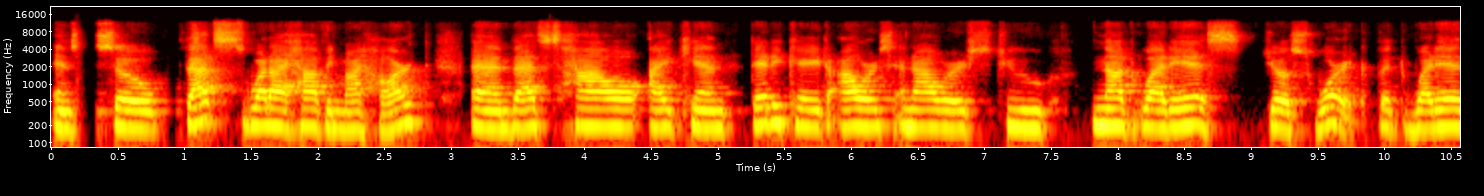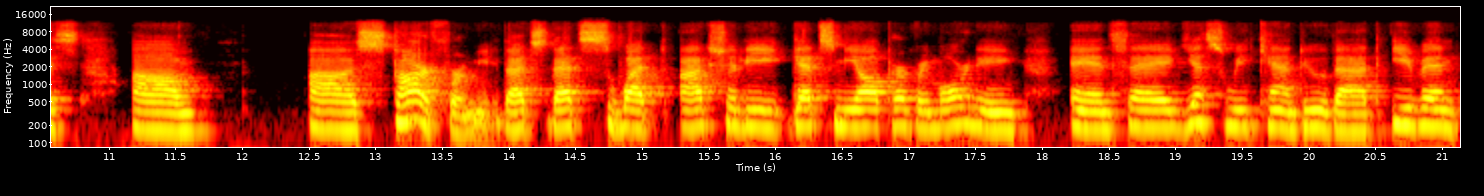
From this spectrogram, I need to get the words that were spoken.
And so that's what I have in my heart. And that's how I can dedicate hours and hours to not what is just work, but what is um, uh, star for me. That's that's what actually gets me up every morning and say, yes, we can do that, even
